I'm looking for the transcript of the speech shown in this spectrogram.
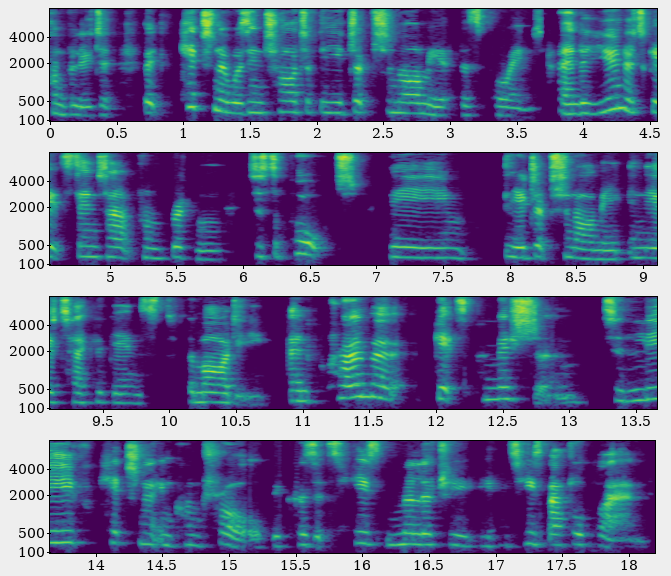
convoluted, but Kitchener was in charge of the Egyptian army at this point, and a unit gets sent out from Britain to support the the Egyptian army in the attack against the Mahdi. And Cromer gets permission to leave Kitchener in control because it's his military, it's his battle plan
